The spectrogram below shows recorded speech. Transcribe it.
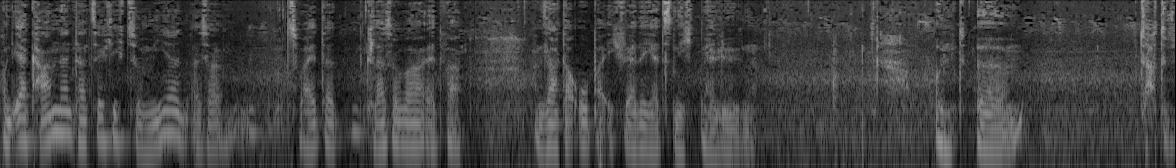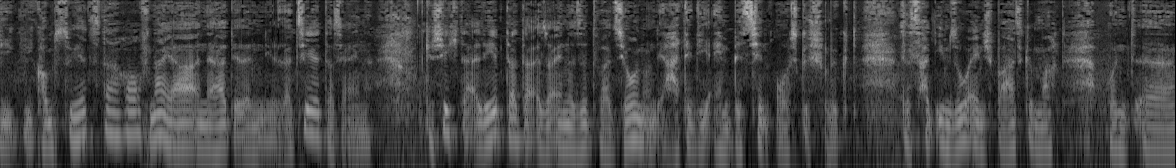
Und er kam dann tatsächlich zu mir, als er zweiter Klasse war etwa, und sagte, Opa, ich werde jetzt nicht mehr lügen. Und ähm, dachte, wie, wie kommst du jetzt darauf? Naja, und er hat ihr dann erzählt, dass er eine Geschichte erlebt hatte, also eine Situation, und er hatte die ein bisschen ausgeschmückt. Das hat ihm so einen Spaß gemacht und äh,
